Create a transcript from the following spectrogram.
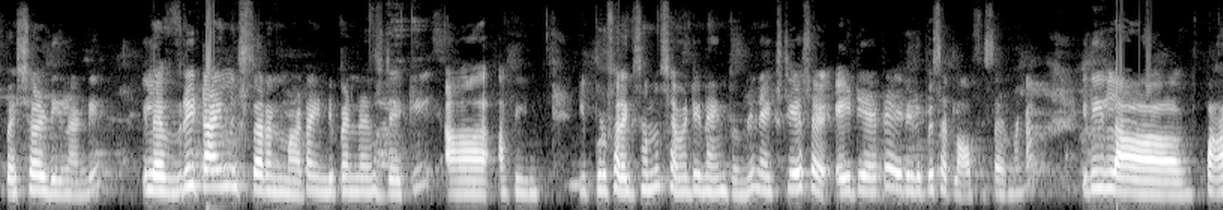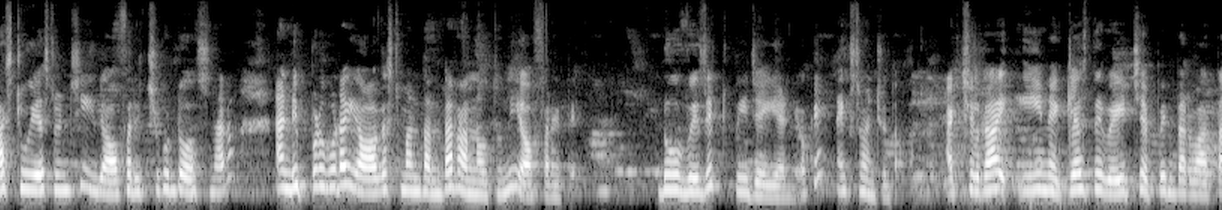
special deal అండి. ఇలా ఎవ్రీ టైం ఇస్తారనమాట ఇండిపెండెన్స్ డేకి. అది ఇప్పుడు ఫర్ ఎగ్జాంపుల్ సెవెంటీ నైన్త్ ఉంది నెక్స్ట్ ఇయర్ ఎయిటీ అయితే ఎయిటీ రూపీస్ అట్లా ఆఫ్ ఇస్తారనమాట ఇది ఇలా పాస్ట్ టూ ఇయర్స్ నుంచి ఇది ఆఫర్ ఇచ్చుకుంటూ వస్తున్నారు. అండ్ ఇప్పుడు కూడా ఈ ఆగస్ట్ మంత్ అంతా రన్ అవుతుంది ఈ ఆఫర్ అయితే. డూ విజిట్ పీ చేయండి ఓకే? నెక్స్ట్ వన్ చూద్దాం. యాక్చువల్గా ఈ నెక్లెస్ది వెయిట్ చెప్పిన తర్వాత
